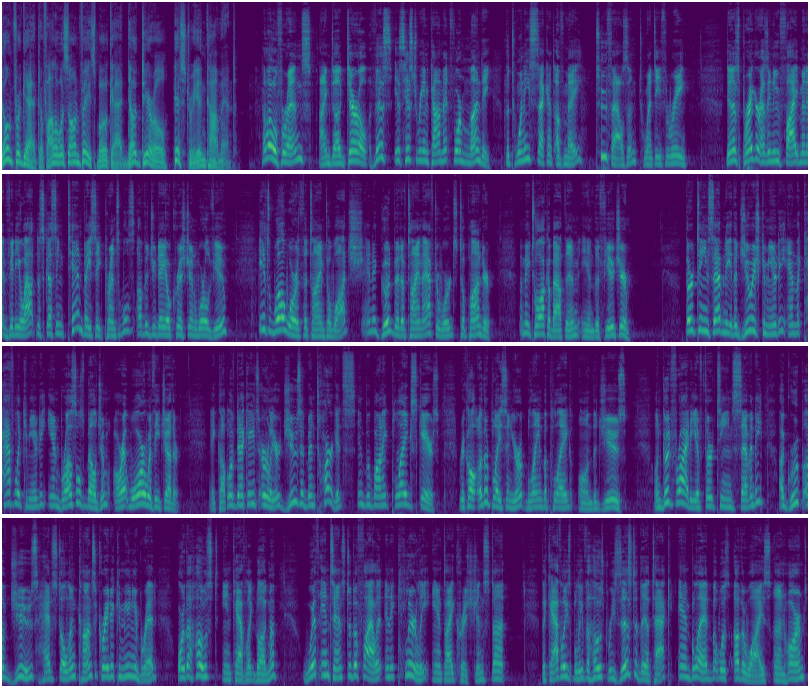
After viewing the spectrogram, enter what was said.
Don't forget to follow us on Facebook at Doug Tyrrell History and Comment. Hello, friends. I'm Doug Tyrrell. This is History and Comment for Monday, the 22nd of May, 2023. Dennis Prager has a new five minute video out discussing 10 basic principles of the Judeo Christian worldview. It's well worth the time to watch and a good bit of time afterwards to ponder. I may talk about them in the future. 1370, the Jewish community and the Catholic community in Brussels, Belgium, are at war with each other. A couple of decades earlier, Jews had been targets in bubonic plague scares. Recall other places in Europe blamed the plague on the Jews. On Good Friday of 1370, a group of Jews had stolen consecrated communion bread, or the host in Catholic dogma, with intents to defile it in a clearly anti Christian stunt. The Catholics believe the host resisted the attack and bled but was otherwise unharmed,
